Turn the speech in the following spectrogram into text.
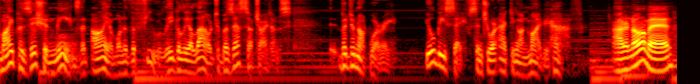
My position means that I am one of the few legally allowed to possess such items. But do not worry. You'll be safe since you are acting on my behalf. I don't know, man.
